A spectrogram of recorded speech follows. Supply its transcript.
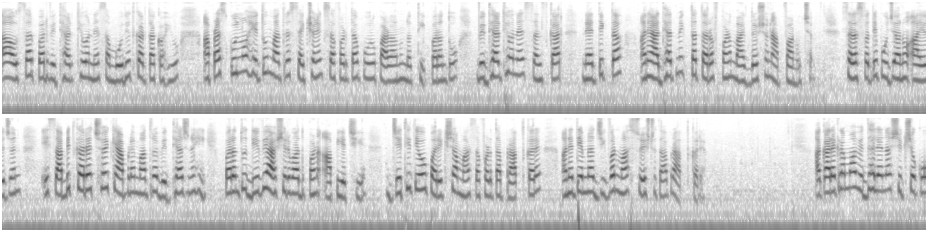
આ અવસર પર વિદ્યાર્થીઓને સંબોધિત કરતા કહ્યું, આપણા સ્કૂલનો હેતુ માત્ર શૈક્ષણિક સફળતા પૂરું પાડવાનું નથી, પરંતુ વિદ્યાર્થીઓને સંસ્કાર, નૈતિકતા અને આધ્યાત્મિકતા તરફ પણ માર્ગદર્શન આપવાનું છે. સરસ્વતી પૂજાનું આયોજન એ સાબિત કરે છે કે આપણે માત્ર વિદ્યા જ નહીં, પરંતુ દિવ્ય આશીર્વાદ પણ આપીએ છીએ, જેથી તેઓ પરીક્ષામાં સફળતા પ્રાપ્ત કરે અને તેમના જીવનમાં શ્રેષ્ઠતા પ્રાપ્ત કરે. આ કાર્યક્રમમાં વિદ્યાલયના શિક્ષકો,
